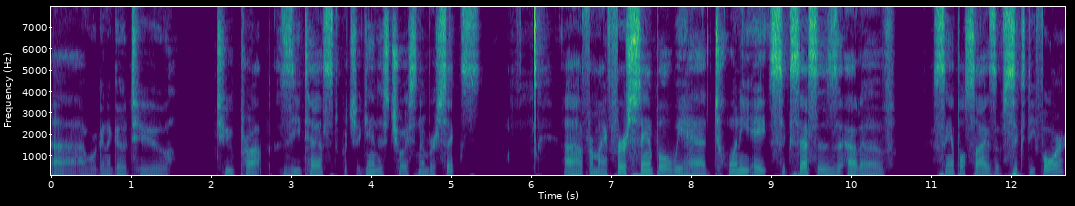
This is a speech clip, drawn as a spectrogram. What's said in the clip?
uh, we're going to go to 2-prop z-test, which again is choice number 6. Uh, for my first sample, we had 28 successes out of sample size of 64.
